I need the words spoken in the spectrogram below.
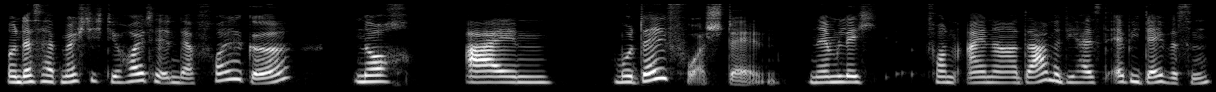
Und deshalb möchte ich dir heute in der Folge noch ein Modell vorstellen, nämlich von einer Dame, die heißt Abby Davison,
